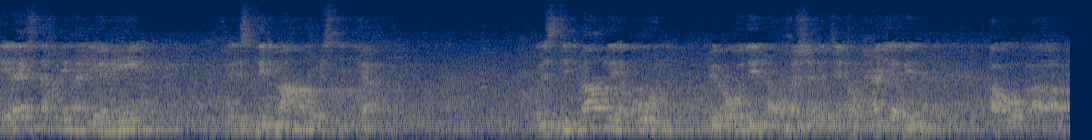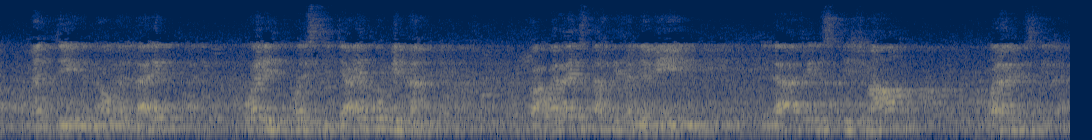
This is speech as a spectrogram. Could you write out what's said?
لا يستخدم اليمين في الاستجمار والاستنجاء والاستجمار يكون بعود أو خشبة أو حجر. أو منديل أو من ذلك والاستنجاء يكون بالماء فهو لا يستخدم اليمين لا في الاستجمار ولا في الاستدلال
